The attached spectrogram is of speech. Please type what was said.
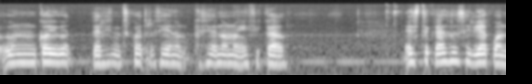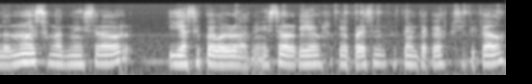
un código 304 que sea no modificado. Este caso sería cuando no es un administrador y ya se puede volver un administrador, que ya es que aparece perfectamente acá especificado,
